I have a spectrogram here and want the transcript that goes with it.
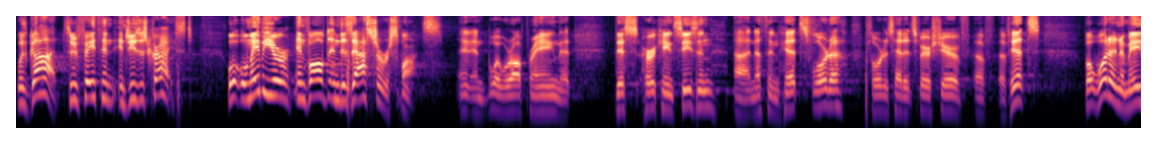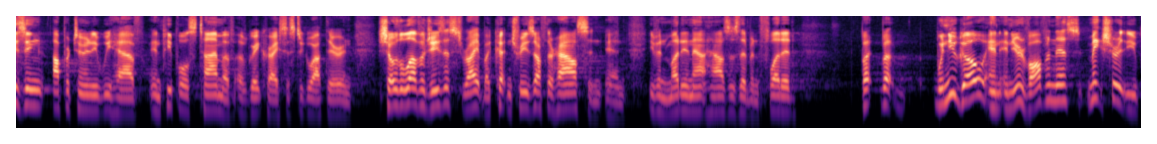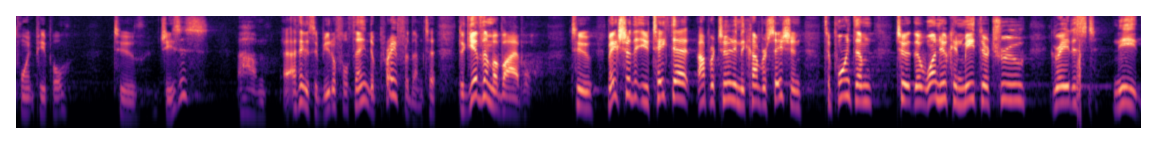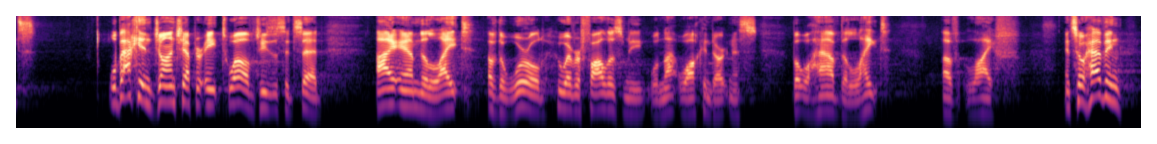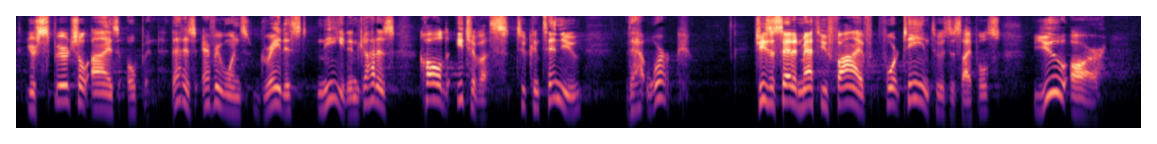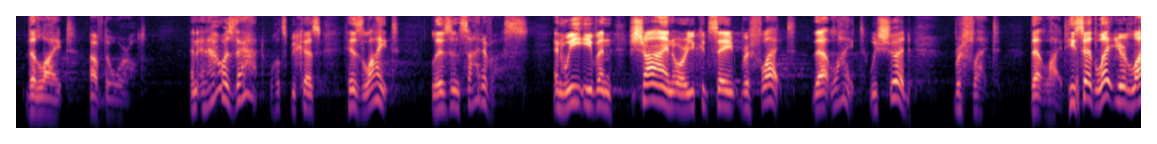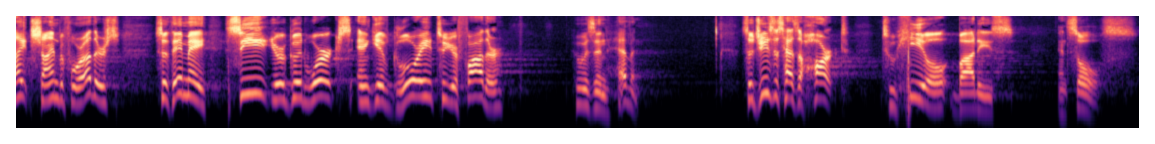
with God through faith in, in Jesus Christ. Well, well, maybe you're involved in disaster response. And, and boy, we're all praying that this hurricane season, uh, nothing hits Florida. Florida's had its fair share of, of, of, hits. But what an amazing opportunity we have in people's time of, of great crisis to go out there and show the love of Jesus, right? By cutting trees off their house and, and even mudding out houses that have been flooded. But, but when you go and, and you're involved in this, make sure that you point people to Jesus. Um, I think it's a beautiful thing to pray for them, to, to give them a Bible, to make sure that you take that opportunity in the conversation to point them to the one who can meet their true greatest needs. Well, back in John chapter 8, 12, Jesus had said, I am the light of the world. Whoever follows me will not walk in darkness, but will have the light of life. And so, having your spiritual eyes opened, that is everyone's greatest need. And God has called each of us to continue that work. Jesus said in Matthew 5 14 to his disciples, You are the light of the world. And, and how is that? Well, it's because his light lives inside of us. And we even shine, or you could say, reflect that light. We should reflect that light. He said, Let your light shine before others so that they may see your good works and give glory to your Father who is in heaven. So Jesus has a heart to heal bodies and souls.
